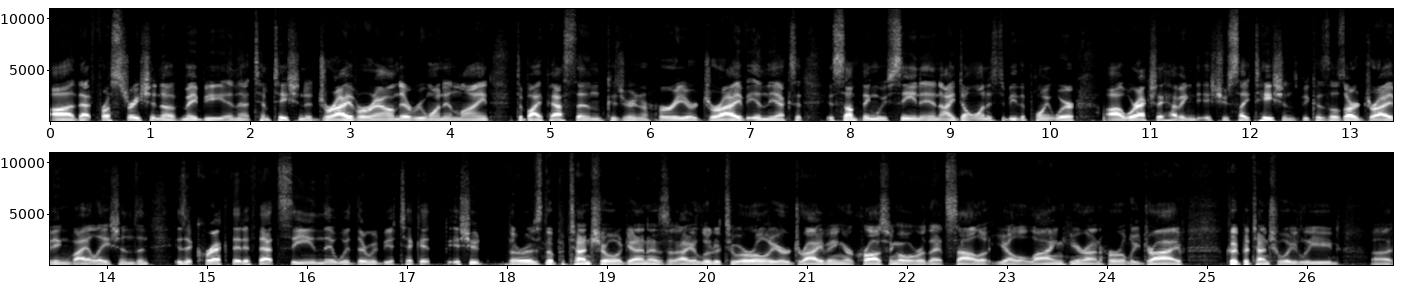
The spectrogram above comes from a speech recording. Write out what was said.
uh, that frustration of maybe and that temptation to drive around everyone in line to bypass them because you're in a hurry or drive in the exit is something we've seen. And I don't want it to be the point where uh, we're actually having to issue citations because those are driving violations. And is it correct that if that's seen, that would there would be a ticket issued? There is the potential, again, as I alluded to earlier, driving or crossing over that solid yellow line here on Hurley Drive could potentially lead uh,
